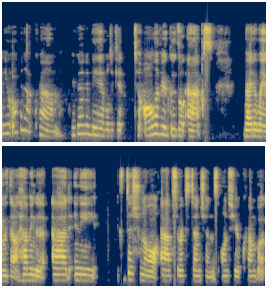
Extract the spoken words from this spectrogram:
When you open up Chrome, you're going to be able to get to all of your Google apps right away without having to add any additional apps or extensions onto your Chromebook.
